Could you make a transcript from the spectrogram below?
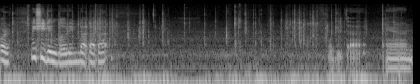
Or make sure you do loading dot dot dot. We'll do that and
